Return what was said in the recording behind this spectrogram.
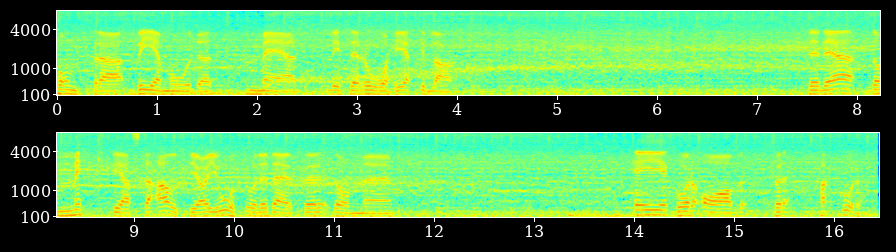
kontra vemodet med lite råhet ibland. Det är det de mäktigaste alltid har gjort och det är därför de eh, ej går av för hackor.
